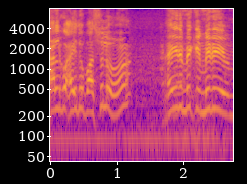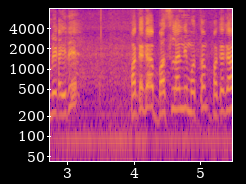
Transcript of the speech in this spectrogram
నాలుగు ఐదు బస్సులు ఐదు మీకు మీది ఇది. పక్కగా బస్సులన్నీ మొత్తం పక్కగా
